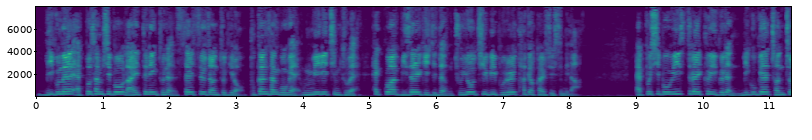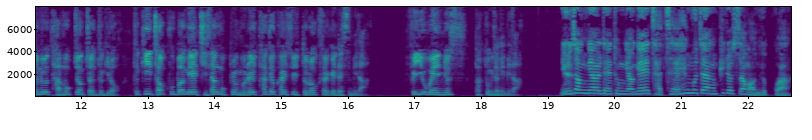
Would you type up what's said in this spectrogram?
미군의 F-35 라이트닝2는 스텔스 전투기로 북한 상공에 은밀히 침투해 핵과 미사일 기지 등 주요 지휘부를 타격할 수 있습니다. F-15E 스트라이크 이글은 미국의 전천 후 다목적 전투기로 특히 적 후방의 지상 목표물을 타격할 수 있도록 설계됐습니다. VOA 뉴스 박동정입니다. 윤석열 대통령의 자체 핵무장 필요성 언급과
